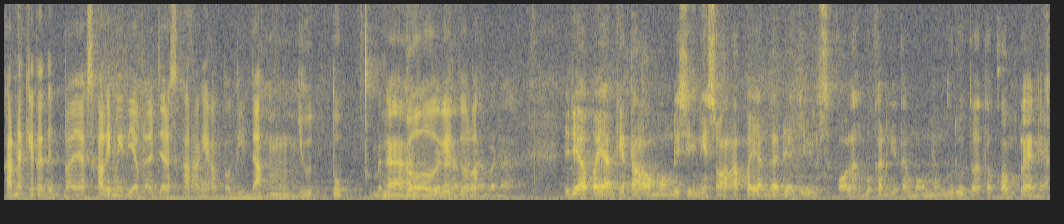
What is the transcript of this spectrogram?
karena kita ini banyak sekali media belajar sekarang ya otodidak Hmm. YouTube benar. Google benar, gitu benar, loh benar. Jadi apa yang kita omong di sini soal apa yang nggak diajarin sekolah bukan kita mau menggerutu atau komplain ya.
